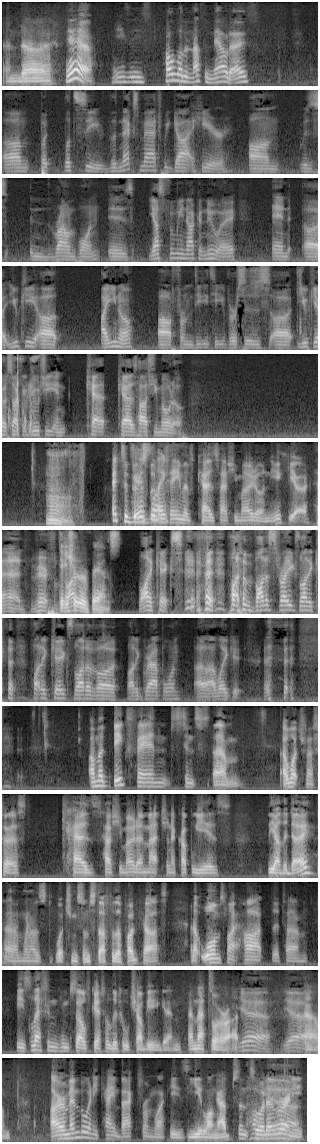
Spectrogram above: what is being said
And uh, yeah, he's, he's a whole lot of nothing nowadays. Um, but let's see. The next match we got here um, was in round one is Yasufumi Nakanue and uh, Yuki uh, Aino uh, from DDT versus uh, Yukio Sakaguchi and Ka- Kaz Hashimoto. Hmm. It's a good Feels little like- team of Kaz Hashimoto and Yukio. And very They lot, should advance. A lot of kicks, a lot of lot of strikes, a lot of ki- lot of kicks, a lot of uh, lot of grappling. I, I like it. I'm a big fan since um, I watched my first Kaz Hashimoto match in a couple years the other day um, when I was watching some stuff for the podcast, and it warms my heart that um, he's letting himself get a little chubby again, and that's all right. yeah, yeah. Um, I remember when he came back from like his year long absence Oh, or whatever, and he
